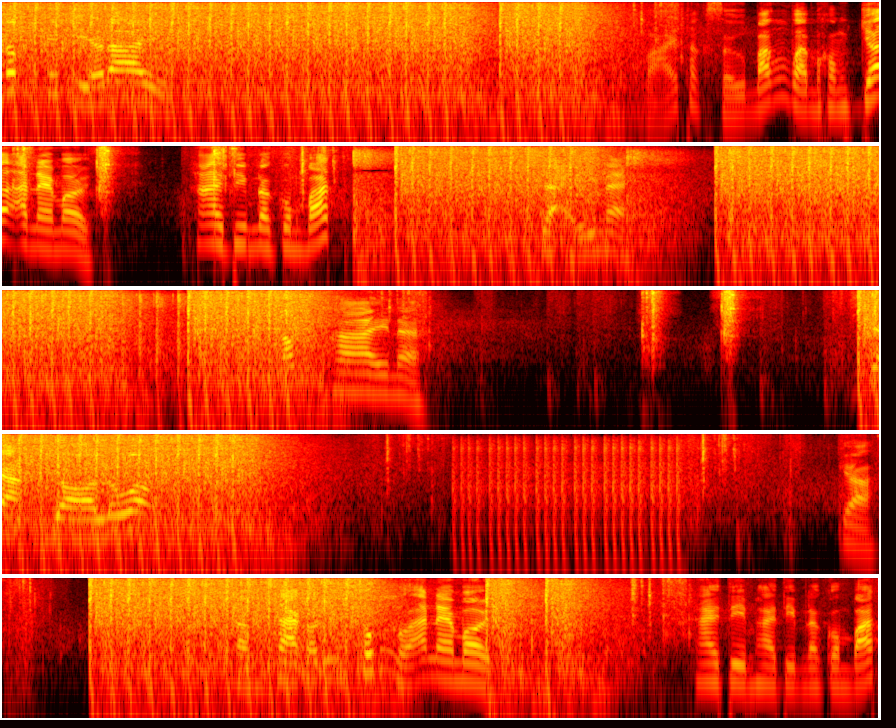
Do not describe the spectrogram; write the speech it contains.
Nấp cái gì ở đây? Vãi thật sự bắn vậy mà không chết anh em ơi. Hai team đang combat. Chạy nè. Nóc hai nè. Chặt giò luôn. Kìa. Làm sao có tiếng súng nữa anh em ơi. Hai team hai team đang combat.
